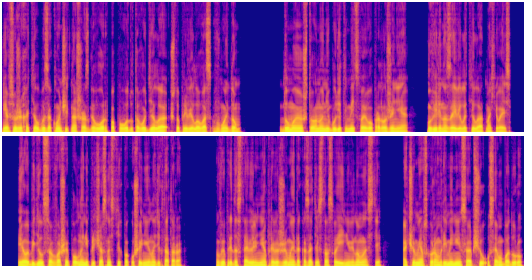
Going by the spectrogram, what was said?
я все же хотел бы закончить наш разговор по поводу того дела, что привело вас в мой дом. Думаю, что оно не будет иметь своего продолжения», уверенно заявила Тила, отмахиваясь. Я убедился в вашей полной непричастности к покушению на диктатора. Вы предоставили неопровержимые доказательства своей невиновности, о чем я в скором времени сообщу Усэму Бадуру.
